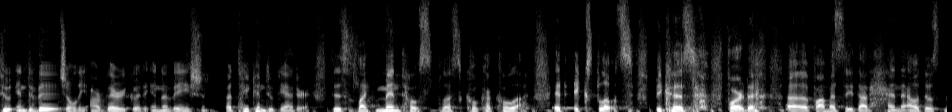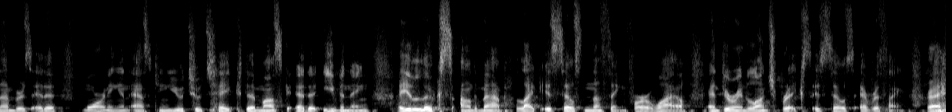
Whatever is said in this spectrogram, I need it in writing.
two individually are very good innovation, but taken together, this is like Mentos plus Coca-Cola. It explodes because for the uh, pharmacy that hand out those numbers at the morning and asking you to take the mask at the evening, it looks on the map like it sells nothing for a while. And during lunch breaks, it sells everything, right?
